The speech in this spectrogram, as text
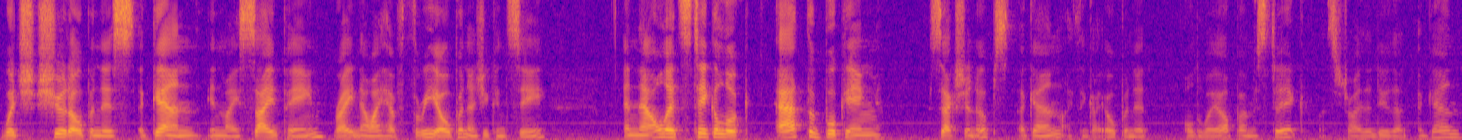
which should open this again in my side pane. Right now I have three open as you can see. And now let's take a look at the booking section, oops, again, I think I opened it all the way up by mistake. Let's try to do that again.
